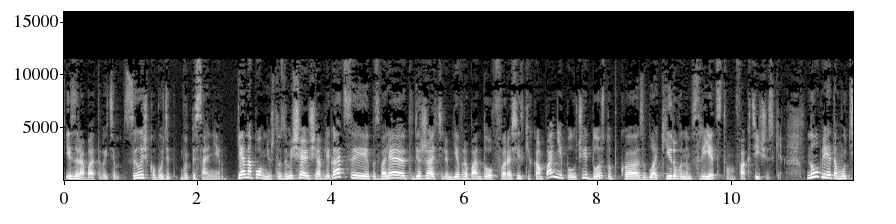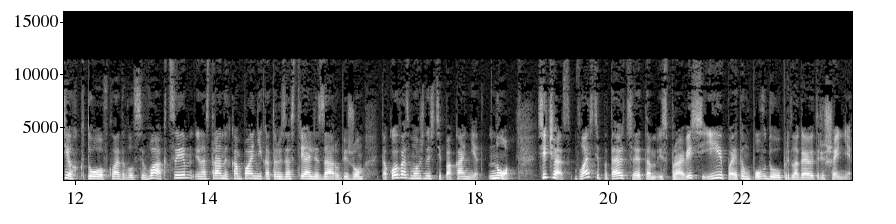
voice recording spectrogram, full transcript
и зарабатывайте. Ссылочка будет в описании. Я напомню, что замещающие облигации позволяют держателям евробандов российских компаний получить доступ к заблокированным средствам средством фактически. Но при этом у тех, кто вкладывался в акции иностранных компаний, которые застряли за рубежом, такой возможности пока нет. Но сейчас власти пытаются это исправить и по этому поводу предлагают решение.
